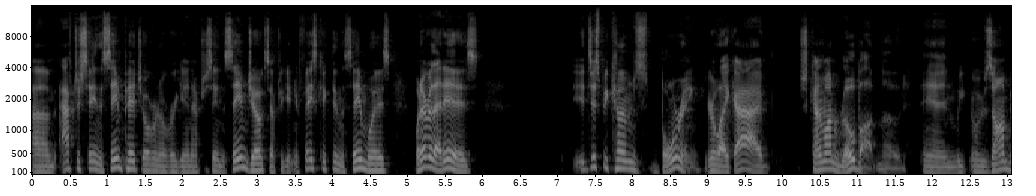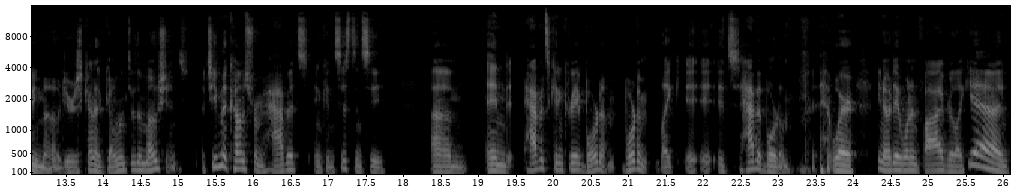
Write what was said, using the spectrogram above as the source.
Um, after saying the same pitch over and over again after saying the same jokes after getting your face kicked in the same ways whatever that is it just becomes boring. You're like ah, i'm just kind of on robot mode and we or zombie mode. You're just kind of going through the motions. Achievement comes from habits and consistency um, and habits can create boredom. Boredom like it, it, it's habit boredom where you know day one and five you're like yeah and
